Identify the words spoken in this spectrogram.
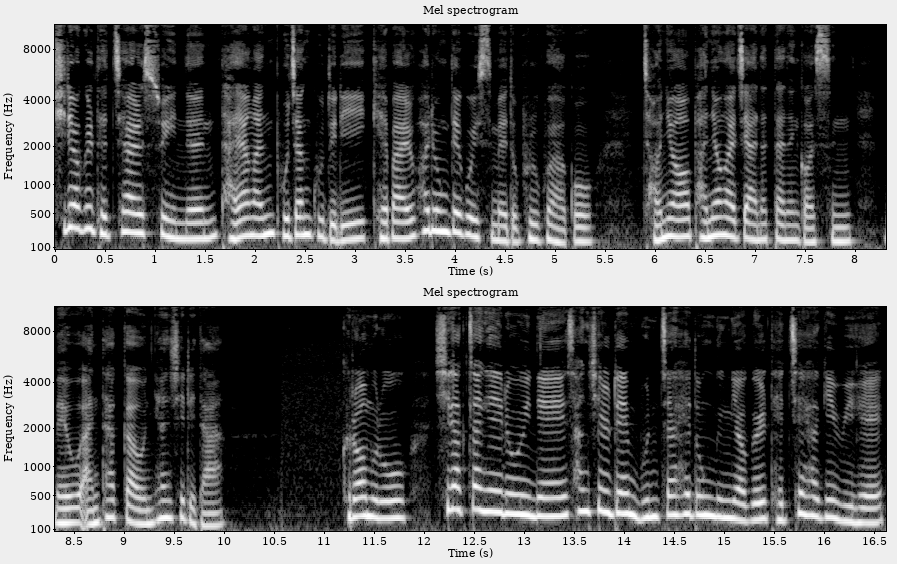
시력을 대체할 수 있는 다양한 보장구들이 개발 활용되고 있음에도 불구하고 전혀 반영하지 않았다는 것은 매우 안타까운 현실이다. 그러므로 시각장애로 인해 상실된 문자 해독 능력을 대체하기 위해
